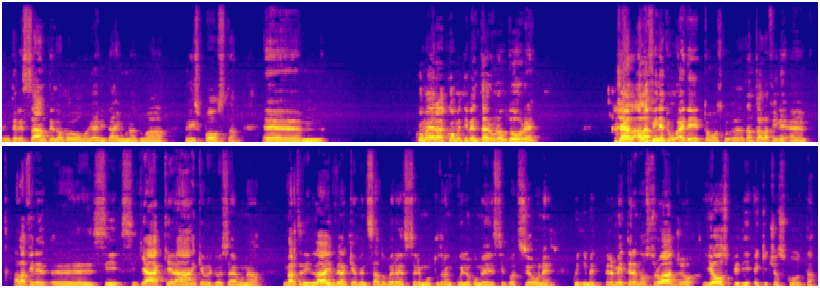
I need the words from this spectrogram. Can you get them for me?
interessante, dopo magari dai una tua risposta. Com'era, come diventare un autore? Cioè, alla fine tu hai detto, scusa, tanto alla fine... Eh, alla fine eh, si, si, chiacchiera anche perché questa è una martedì live anche pensato per essere molto tranquillo come situazione quindi per mettere a nostro agio gli ospiti e chi ci ascolta.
